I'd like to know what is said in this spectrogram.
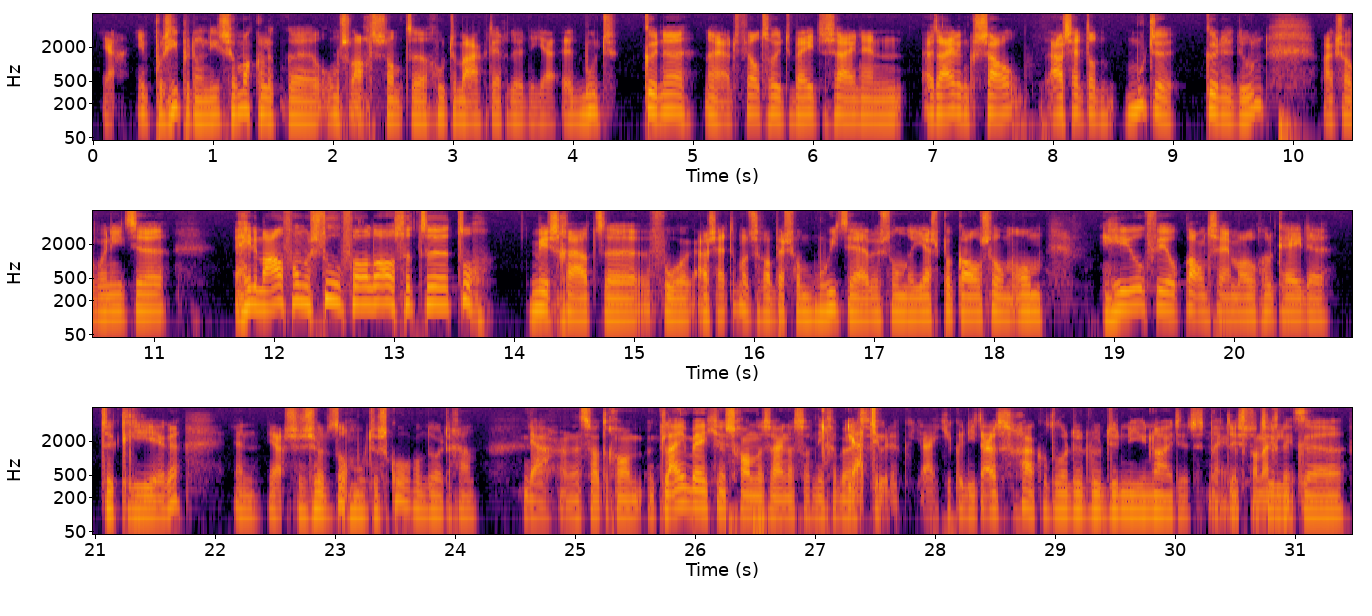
ja, in principe nog niet zo makkelijk uh, om zo'n achterstand uh, goed te maken tegen de. Ja, het moet kunnen. Nou ja, het veld zou iets beter zijn. En uiteindelijk zou AZ dat moeten kunnen doen. Maar ik zou ook niet helemaal van mijn stoel vallen als het toch misgaat voor AZ. Omdat ze gewoon best wel moeite hebben zonder Jesper Karlsson om heel veel kansen en mogelijkheden te creëren. En ja, ze zullen toch moeten scoren om door te gaan. Ja, en dat zou toch gewoon een klein beetje een schande zijn als dat niet gebeurt. Ja, tuurlijk. Ja, je kunt niet uitgeschakeld worden door Dundee United. Dat, Nee, dat is kan natuurlijk... niet. Uh,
